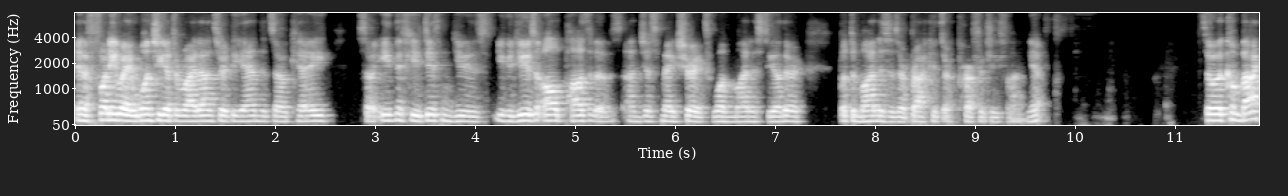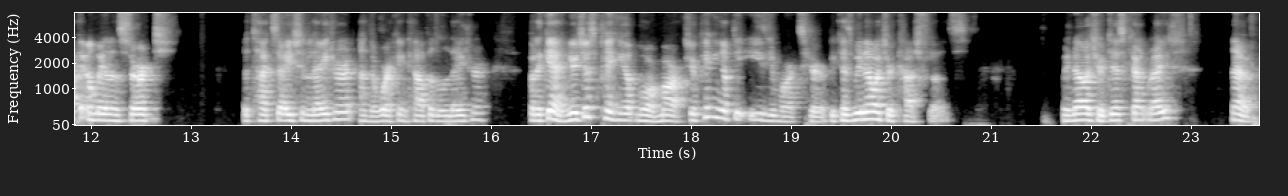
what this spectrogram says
in a funny way, once you get the right answer at the end, it's okay. So even if you didn't use, you could use all positives and just make sure it's one minus the other, but the minuses or brackets are perfectly fine. Yep. So we'll come back and we'll insert the taxation later and the working capital later. But again, you're just picking up more marks. You're picking up the easy marks here because we know what your cash flows. We know what your discount rate. Now,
